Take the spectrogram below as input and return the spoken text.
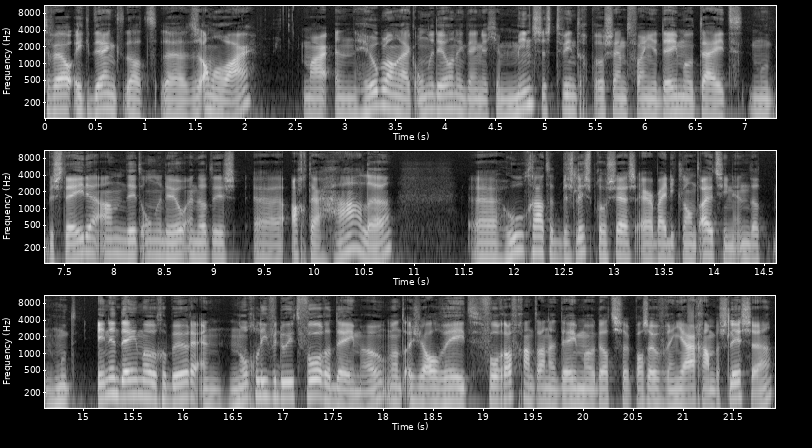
Terwijl ik denk dat, dat is allemaal waar, maar een heel belangrijk onderdeel, en ik denk dat je minstens 20% van je demo-tijd moet besteden aan dit onderdeel, en dat is achterhalen uh, hoe gaat het beslisproces er bij die klant uitzien? En dat moet in een demo gebeuren. En nog liever doe je het voor een demo. Want als je al weet voorafgaand aan het demo dat ze pas over een jaar gaan beslissen.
